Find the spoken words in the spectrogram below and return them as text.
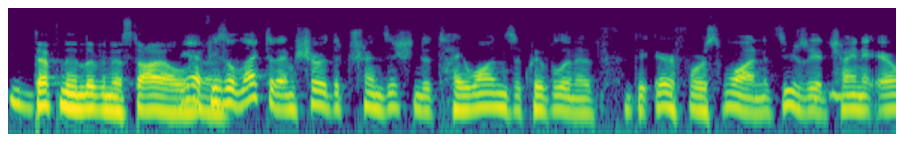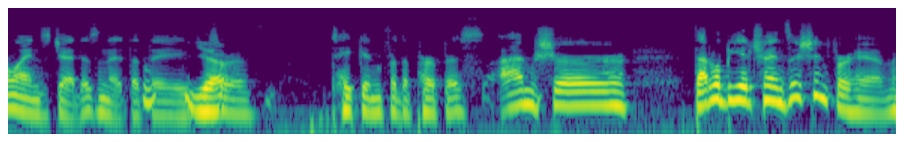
he definitely living a style. yeah, if he's uh, elected, I'm sure the transition to Taiwan's equivalent of the Air Force One, it's usually a China Airlines jet, isn't it, that they Yeah. sort of take in for the purpose. I'm sure that'll be a transition for him.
